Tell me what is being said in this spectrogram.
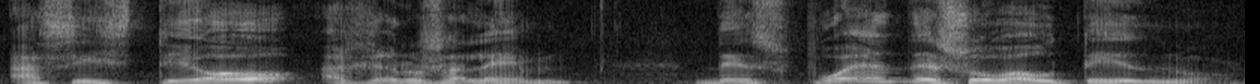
asistió a Jerusalén después de su bautismo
